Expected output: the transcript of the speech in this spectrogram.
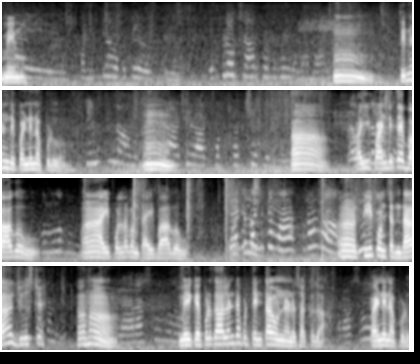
మేము. తినండి పండినప్పుడు. అవి పండితే బాగోవు. అవి పుల్లగా ఉంటాయి బాగోవు తీపి ఉంటుందా? జ్యూస్ మీకు ఎప్పుడు కావాలంటే అప్పుడు తింటా ఉండండి చక్కగా. పండినప్పుడు.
